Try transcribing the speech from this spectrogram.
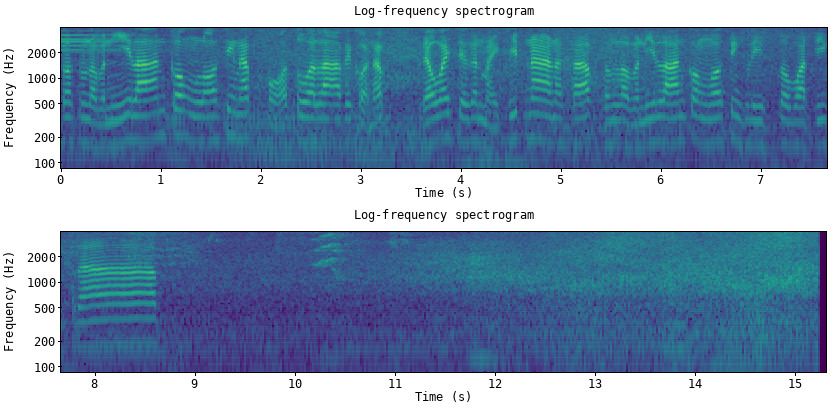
ก็สำหรับวันนี้ร้านกล้องล้อซิ่งนะครับ ขอตัวลาไปก่อนครับ แล้วไว้เจอกันใหม่คลิปหน้านะครับสำหรับวันนี้ร้านกล้องล้อซิ่งพลีสวัสดีครับ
